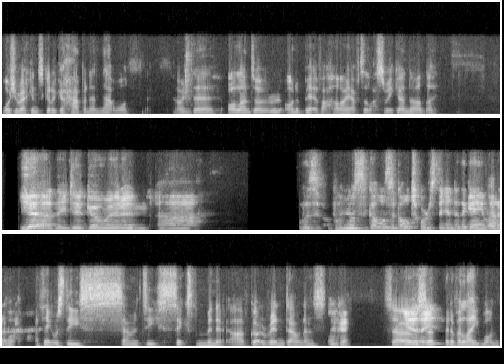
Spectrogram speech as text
What do you reckon's going to happen in that one? I mean, the Orlando are on a bit of a high after last weekend, aren't they? Yeah, they did go in and uh, was when was the goal? Was the goal towards the end of the game? I I think it was the 76th minute. I've got it written down as. okay. So Yeah, it was they- a bit of a late one.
